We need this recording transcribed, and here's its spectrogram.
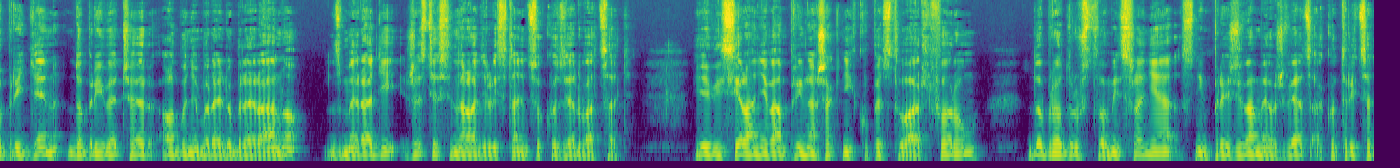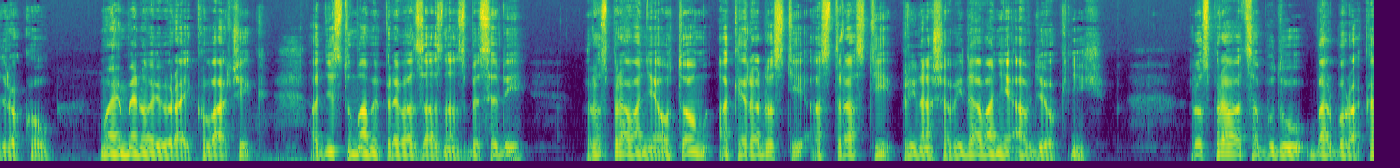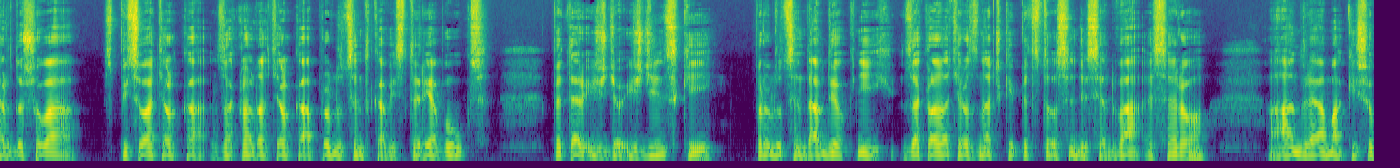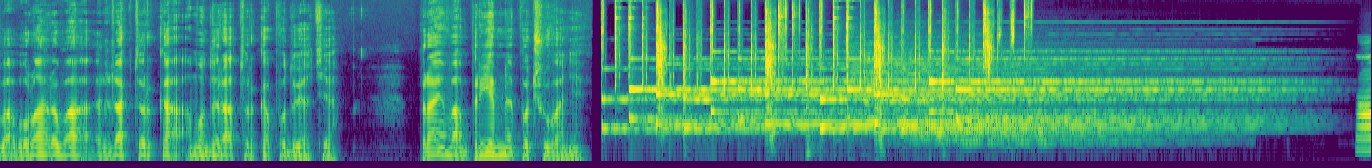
Dobrý deň, dobrý večer alebo nebodaj dobré ráno. Sme radi, že ste si naladili stanicu Kozia 20. Jej vysielanie vám prináša knihkupectvo Artforum, dobrodružstvo myslenia, s ním prežívame už viac ako 30 rokov. Moje meno je Juraj Kováčik a dnes tu máme pre vás záznam z besedy, rozprávanie o tom, aké radosti a strasti prináša vydávanie audiokníh. Rozprávať sa budú Barbara Kardošová, spisovateľka, zakladateľka a producentka Visteria Books, Peter Ižďo Iždinský, producent audiokníh, zakladateľ značky 582 SRO a Andrea Makišová Volárová, redaktorka a moderátorka podujatia. Prajem vám príjemné počúvanie.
